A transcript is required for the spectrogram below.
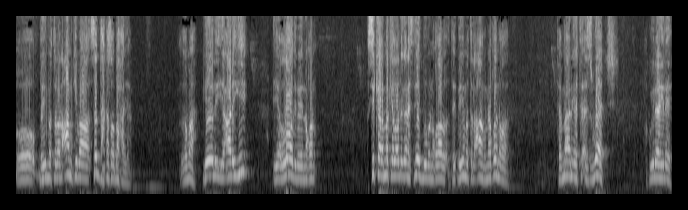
oo bahimatul ancaamkii baa saddex ka soo baxaya. Soo ma? Geeli iyo arigii iyo loodi bay noqon. Si kale markii loo dhigana sideed buuba noqdaaba bahimatul ancaamka meeqoy noqdaan. Thamaaniyata aswaaj waa ku ilaahay leh.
